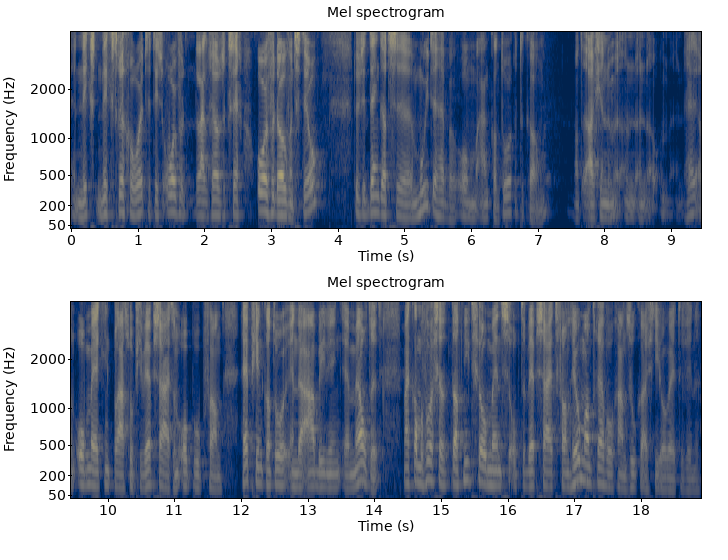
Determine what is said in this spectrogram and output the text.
niks, niks teruggehoord. Het is, zoals ik zeg, oorverdovend stil. Dus ik denk dat ze moeite hebben om aan kantoren te komen. Want als je een, een, een, een, opmerking plaatst op je website, een oproep van heb je een kantoor in de aanbieding, uh, meld het. Maar ik kan me voorstellen dat niet veel mensen op de website van Hilman Travel gaan zoeken als je die al weet te vinden.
